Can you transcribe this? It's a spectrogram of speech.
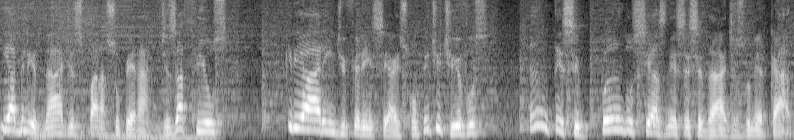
e habilidades para superar desafios, criarem diferenciais competitivos, antecipando-se às necessidades do mercado.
